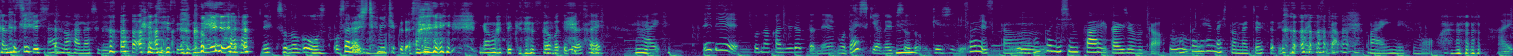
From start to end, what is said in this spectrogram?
話でした。何の話ですかって感じですよごね。ね、その後をおさらいしてみてください。頑張ってください。頑張ってください。うんはい。ででそんな感じだったね。もう大好きあのエピソード、う原始人。そうですか、うん。本当に心配大丈夫か、うん。本当に変な人になっちゃいそうで心配ですが。まあいいんですもはい。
